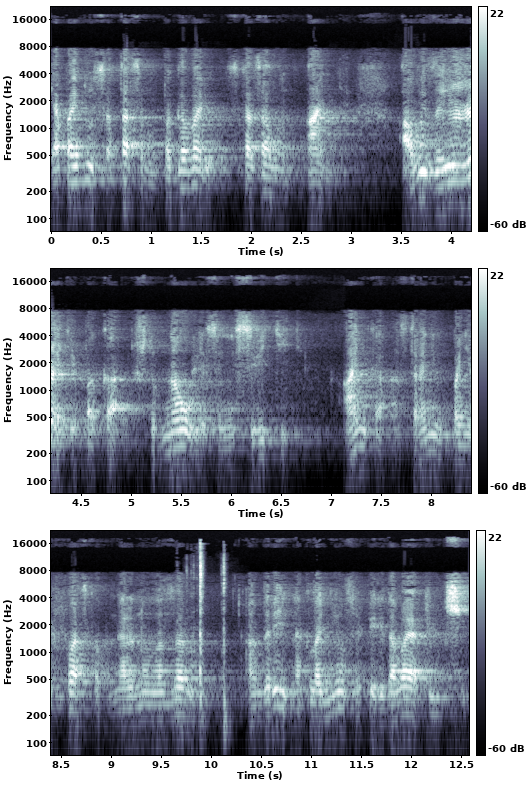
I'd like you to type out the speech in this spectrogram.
«Я пойду с Атасом и поговорю», — сказал он Анне. «А вы заезжайте пока, чтобы на улице не светить». Анька, отстранив Бонифацкого, нырнула за руль. Андрей наклонился, передавая ключи.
